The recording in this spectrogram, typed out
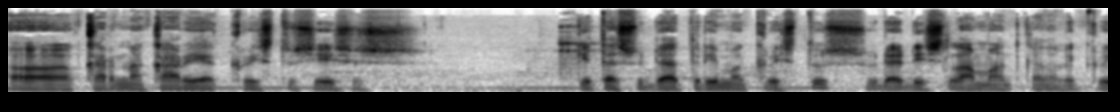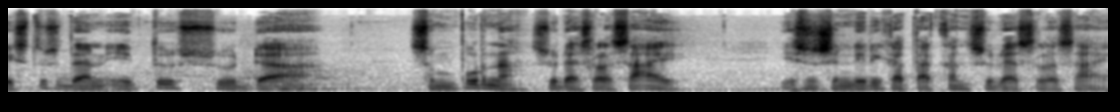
uh, karena karya Kristus Yesus. Kita sudah terima Kristus, sudah diselamatkan oleh Kristus dan itu sudah sempurna, sudah selesai. Yesus sendiri katakan sudah selesai.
